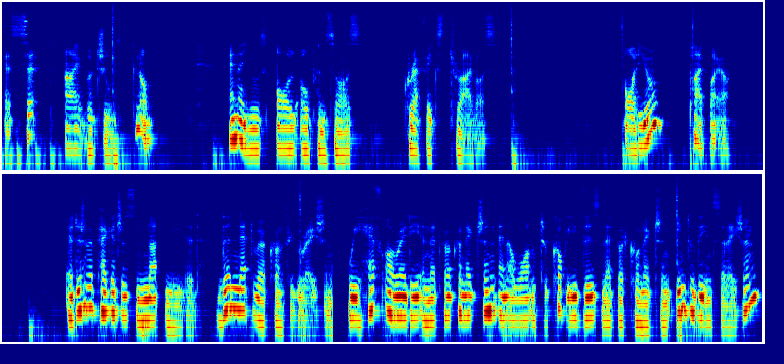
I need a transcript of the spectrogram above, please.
As said, I will choose GNOME. And I use all open source graphics drivers. Audio, Pipewire. Additional packages not needed. The network configuration. We have already a network connection and I want to copy this network connection into the installation.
